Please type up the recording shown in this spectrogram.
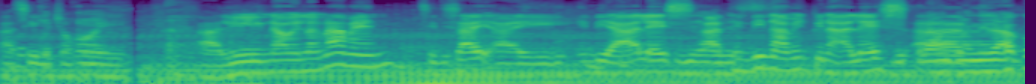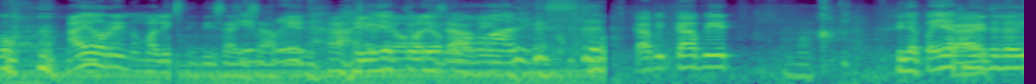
at si Buchokoy. Ah, lilinawin lang namin, si Disay ay hindi aalis Hindi at hindi namin pinaalis. Di-prank At nila ako. ayaw rin umalis Disay sa amin. ayaw niya umalis sa. Umalis. Kapit-kapit. Pinapaiyak Kahit- na tuloy.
